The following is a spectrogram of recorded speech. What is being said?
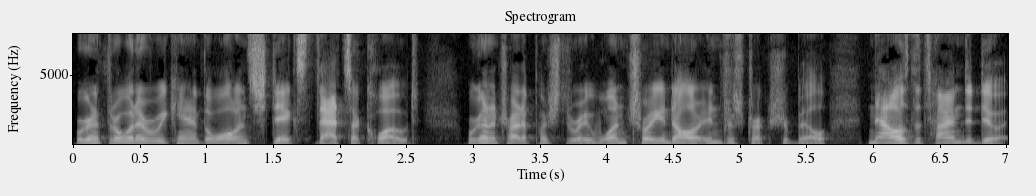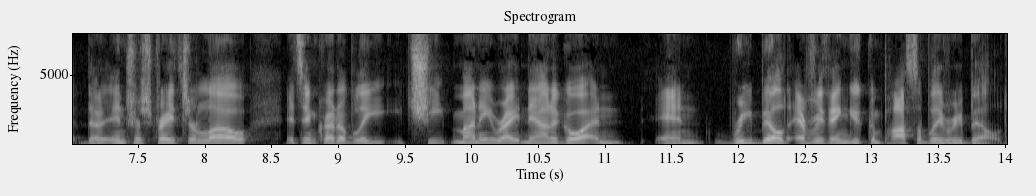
We're going to throw whatever we can at the wall and sticks. That's a quote. We're going to try to push through a $1 trillion infrastructure bill. Now's the time to do it. The interest rates are low. It's incredibly cheap money right now to go out and, and rebuild everything you can possibly rebuild.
